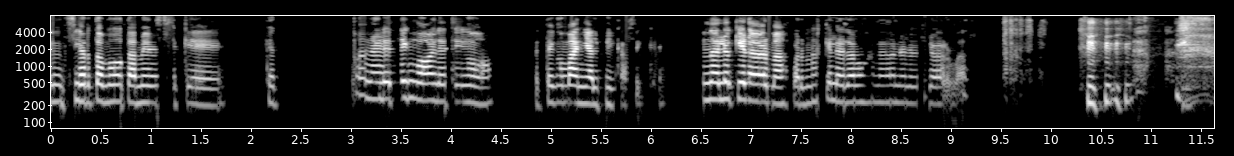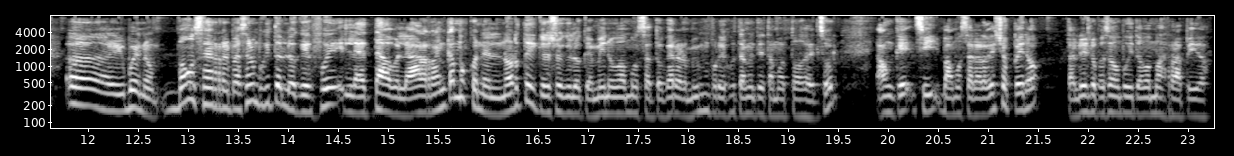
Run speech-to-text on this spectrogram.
en cierto modo también sé que, que bueno, le tengo, le tengo, le tengo maña al pica, así que no lo quiero ver más, por más que le hayamos ganado, no lo quiero ver más. Ay, bueno, vamos a repasar un poquito lo que fue la tabla. Arrancamos con el norte, creo yo que lo que menos vamos a tocar ahora mismo porque justamente estamos todos del sur. Aunque sí, vamos a hablar de ellos, pero tal vez lo pasamos un poquito más rápido.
